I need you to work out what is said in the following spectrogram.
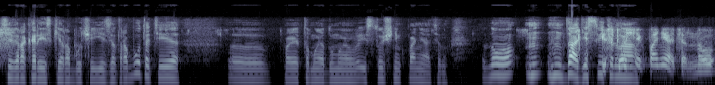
северокорейские рабочие ездят работать, и э, поэтому, я думаю, источник понятен. Но, да, действительно... Источник понятен, но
